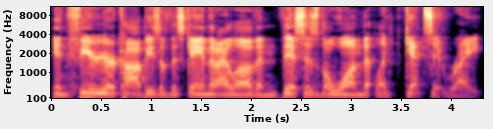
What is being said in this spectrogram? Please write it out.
inferior copies of this game that I love, and this is the one that like gets it right.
